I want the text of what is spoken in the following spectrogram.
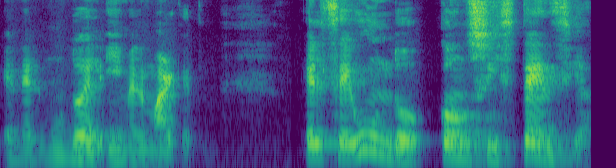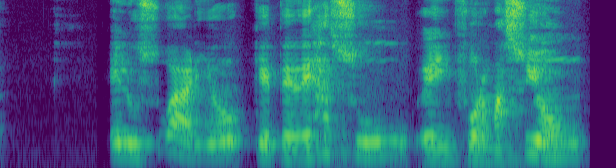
en el mundo del email marketing. El segundo, consistencia el usuario que te deja su eh, información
